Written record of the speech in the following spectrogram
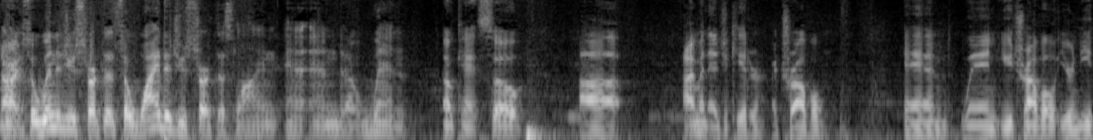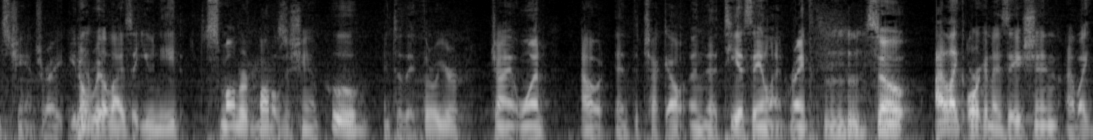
all right. So, when did you start this? So, why did you start this line and, and uh, when? Okay, so uh, I'm an educator. I travel, and when you travel, your needs change, right? You don't Yeah. realize that you need smaller bottles of shampoo until they throw your giant one out at the checkout in the TSA line, right? So I like organization. I like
